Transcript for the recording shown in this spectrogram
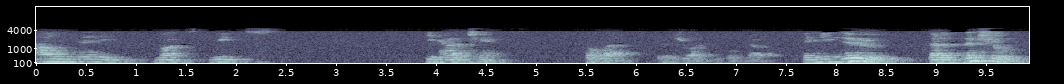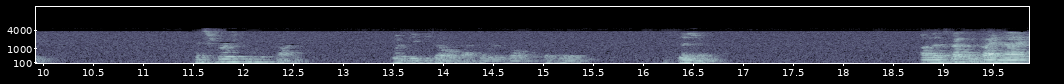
how many months, weeks he had a chance to let the Israelite people go. And he knew that eventually his firstborn son would be killed as a result of his decision. On the specified night,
